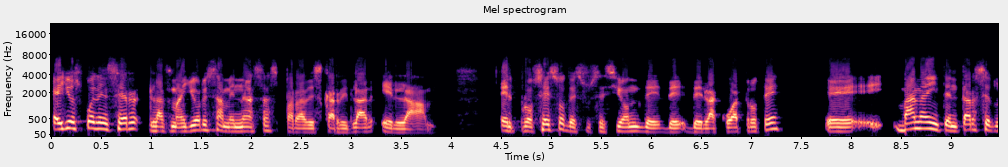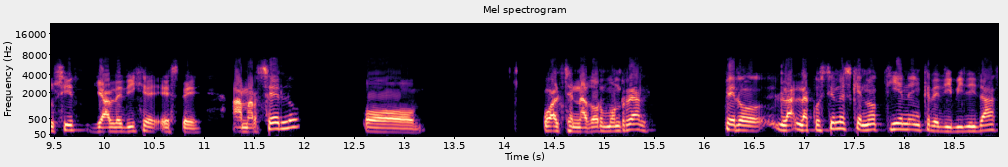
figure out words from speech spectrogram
ellos pueden ser las mayores amenazas para descarrilar el, el proceso de sucesión de, la 4T. Eh, van a intentar seducir, ya le dije, este, a Marcelo o, o al senador Monreal. Pero la, cuestión es que no tienen credibilidad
